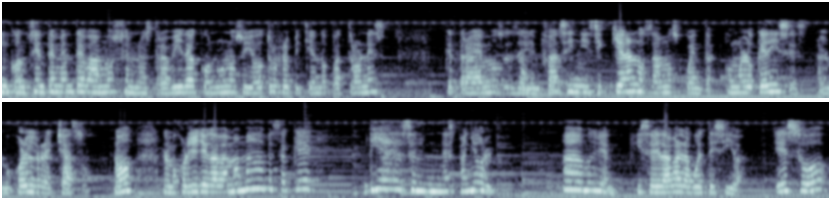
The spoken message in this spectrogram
inconscientemente vamos en nuestra vida con unos y otros repitiendo patrones que traemos desde la infancia y ni siquiera nos damos cuenta, como lo que dices, a lo mejor el rechazo, ¿no? A lo mejor yo llegaba, mamá, me saqué 10 en español. Ah, muy bien. Y se daba la vuelta y se iba. Eso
